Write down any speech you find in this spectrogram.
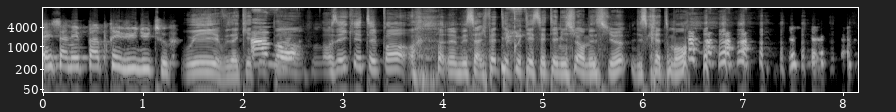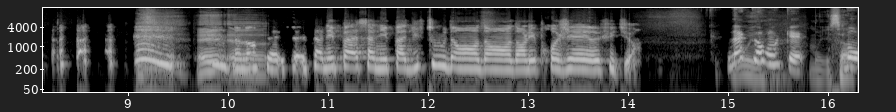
et, ça, n'est pas prévu du tout. Oui, vous inquiétez ah pas. Bon. vous inquiétez pas. Le message, faites écouter cette émission messieurs, discrètement. Et, Non, non, euh, ça, ça- ça n'est pas, ça n'est pas du tout dans, dans, dans les projets euh, futurs. D'accord, ok. oui, ça, bon,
